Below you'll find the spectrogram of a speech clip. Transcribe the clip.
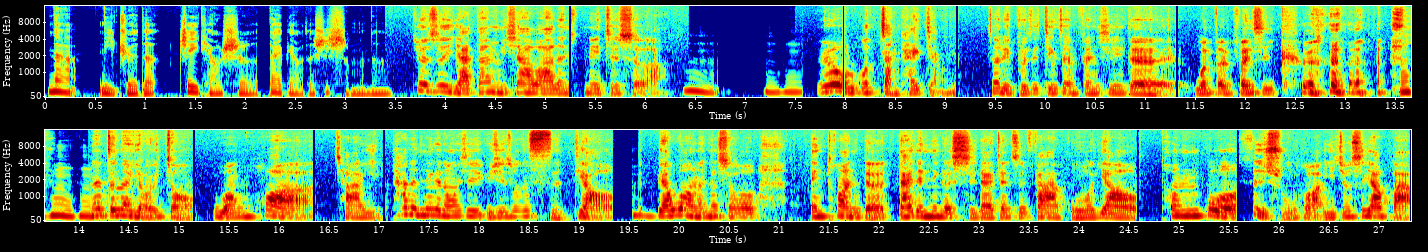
那你觉得这条蛇代表的是什么呢？就是亚当与夏娃的那只蛇啊。嗯嗯哼，因为我如果展开讲，这里不是精神分析的文本分析课，嗯哼嗯哼，那真的有一种文化差异。他的那个东西，与其说是死掉，不要忘了那时候 Antoine 的待的那个时代，正是法国要通过世俗化，也就是要把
